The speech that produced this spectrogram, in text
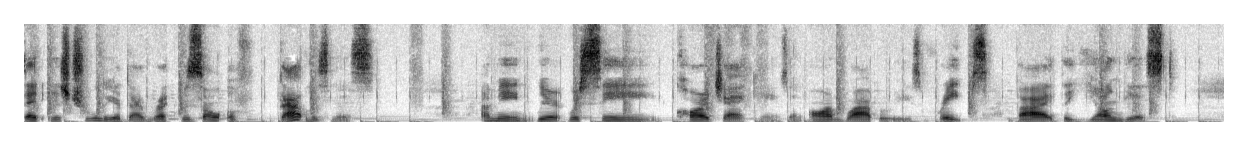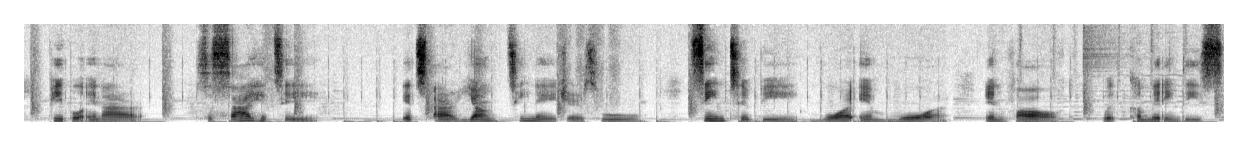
that is truly a direct result of godlessness. I mean, we're we're seeing carjackings and armed robberies, rapes by the youngest people in our society. It's our young teenagers who seem to be more and more involved with committing these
